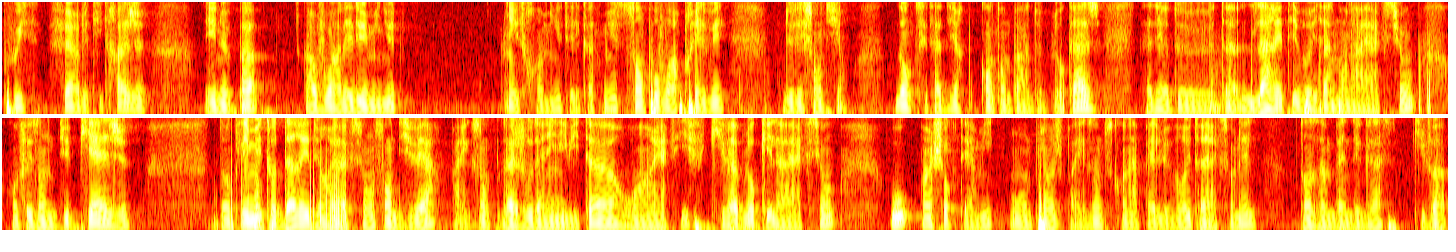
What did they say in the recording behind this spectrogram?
puisse faire le titrage et ne pas avoir les deux minutes, les trois minutes et les quatre minutes sans pouvoir prélever de l'échantillon. Donc, c'est-à-dire, quand on parle de blocage, c'est-à-dire d'arrêter brutalement la réaction en faisant du piège. Donc, les méthodes d'arrêt d'une réaction sont diverses. Par exemple, l'ajout d'un inhibiteur ou un réactif qui va bloquer la réaction ou un choc thermique où on plonge par exemple ce qu'on appelle le brut réactionnel dans un bain de glace qui va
